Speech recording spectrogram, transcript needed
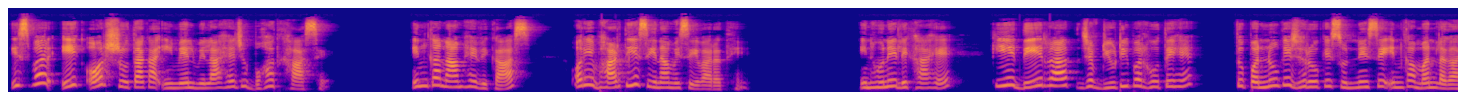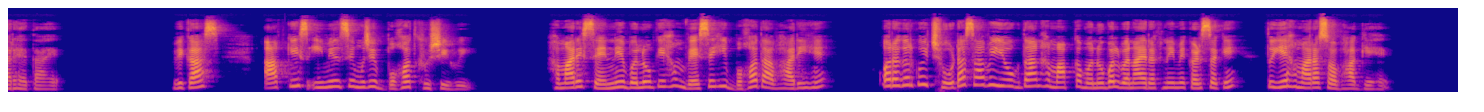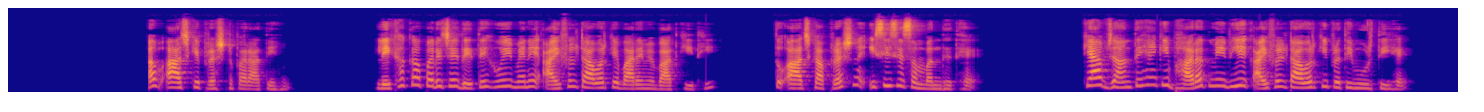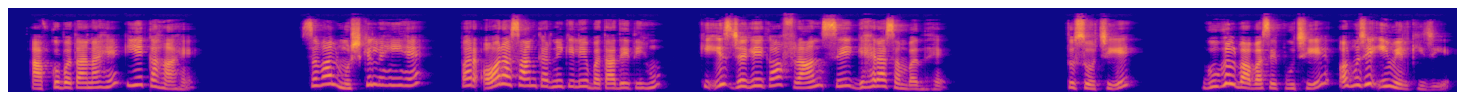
इस बार एक और श्रोता का ईमेल मिला है जो बहुत खास है। इनका नाम है विकास और ये भारतीय सेना में सेवारत हैं। इन्होंने लिखा है कि ये देर रात जब ड्यूटी पर होते हैं तो पन्नों के झरोके सुनने से इनका मन लगा रहता है। विकास, आपके इस ईमेल से मुझे बहुत खुशी हुई। हमारे सैन्य बलों के हम वैसे ही बहुत आभारी हैं और अगर कोई छोटा सा भी योगदान हम आपका मनोबल बनाए रखने में कर सकें तो यह हमारा सौभाग्य है। अब आज के प्रश्न पर आती हूँ। लेखक का परिचय देते हुए मैंने आईफिल टावर के बारे में बात की थी तो आज का प्रश्न इसी से संबंधित है। क्या आप जानते हैं कि भारत में भी एक आईफिल टावर की प्रतिमूर्ति है? आपको बताना है कि ये कहाँ है? सवाल मुश्किल नहीं है, पर और आसान करने के लिए बता देती हूँ कि इस जगह का फ्रांस से गहरा संबंध है। तो सोचिए, गूगल बाबा से पूछिए और मुझे ईमेल कीजिए।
